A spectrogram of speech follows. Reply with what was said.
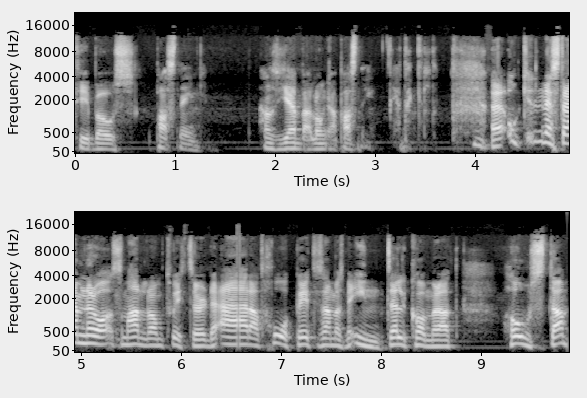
Tibows passning. Hans jävla långa passning helt enkelt. Eh, och nästa ämne då som handlar om Twitter. Det är att HP tillsammans med Intel kommer att hosta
